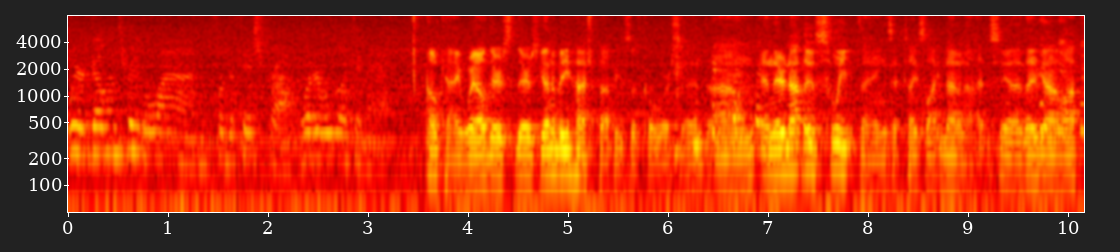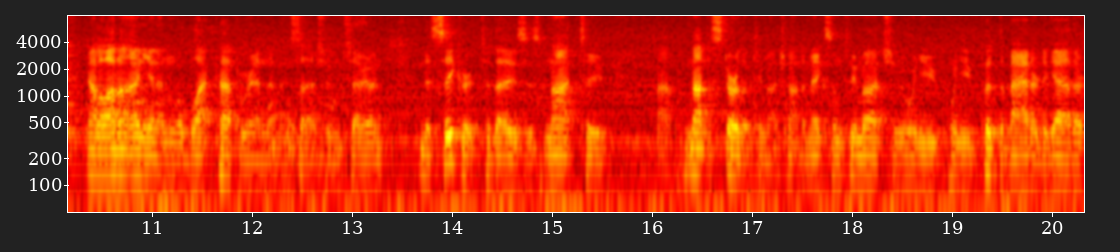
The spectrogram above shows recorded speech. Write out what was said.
We're going through the line for the fish fry. What are we looking at? Okay, well, there's there's going to be hush puppies, of course, and um, and they're not those sweet things that taste like donuts. You know, they've got a lot got a lot of onion and a little black pepper in them and such. And so, and the secret to those is not to uh, not to stir them too much, not to mix them too much. And when you when you put the batter together,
